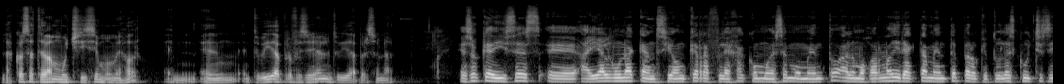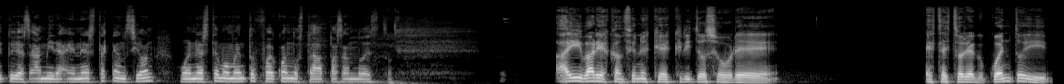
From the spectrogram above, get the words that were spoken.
las cosas te van muchísimo mejor en, tu vida profesional, en tu vida personal. Eso que dices, eh, ¿hay alguna canción que refleja como ese momento? A lo mejor no directamente, pero que tú la escuches y tú digas, ah, mira, en esta canción o en este momento fue cuando estaba pasando esto. Hay varias canciones que he escrito sobre esta historia que cuento y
